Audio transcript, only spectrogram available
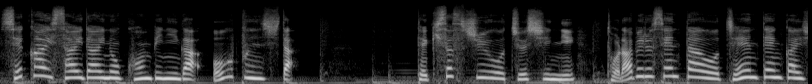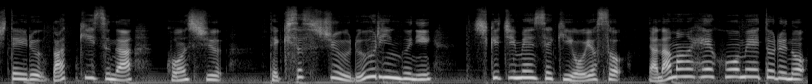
世界最大のコンビニがオープンしたテキサス州を中心にトラベルセンターをチェーン展開しているバッキーズが今週テキサス州ルーリングに敷地面積およそ7万平方メートルの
